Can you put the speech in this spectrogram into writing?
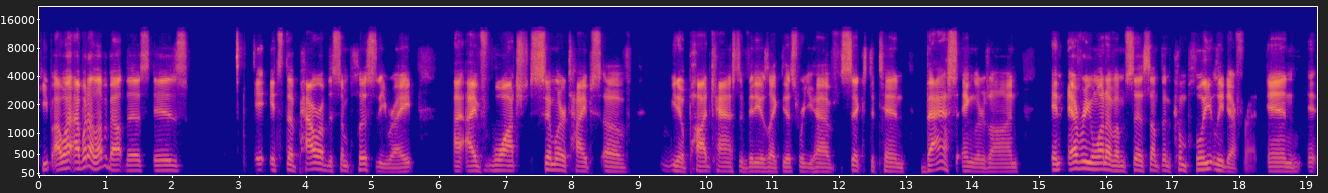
keep I, what I love about this is it, it's the power of the simplicity, right? I, I've watched similar types of you know podcasts and videos like this where you have six to ten bass anglers on and every one of them says something completely different and it,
